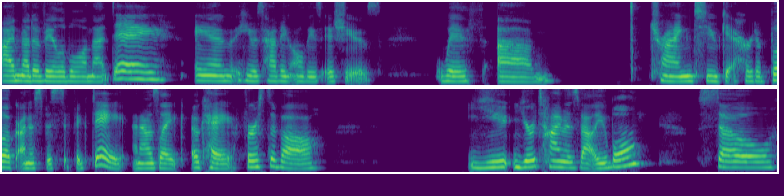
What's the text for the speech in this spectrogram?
I'm not available on that day. And he was having all these issues with um, trying to get her to book on a specific date. And I was like, okay, first of all, you, your time is valuable. So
